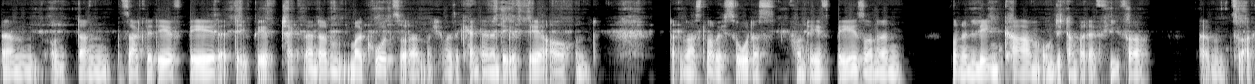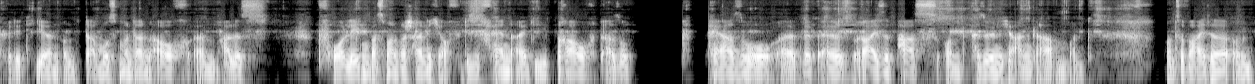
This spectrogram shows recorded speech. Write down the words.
Ähm, und dann sagt der DFB, der DFB checkt einen dann mal kurz oder möglicherweise kennt den DFB auch und dann war es, glaube ich, so, dass von DFB so einen, so einen Link kam, um sich dann bei der FIFA ähm, zu akkreditieren. Und da muss man dann auch ähm, alles vorlegen, was man wahrscheinlich auch für diese Fan-ID braucht. Also Perso, äh, äh, Reisepass und persönliche Angaben und, und so weiter. Und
